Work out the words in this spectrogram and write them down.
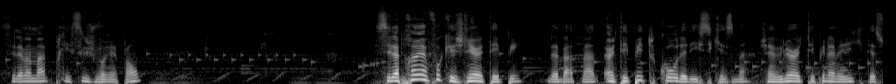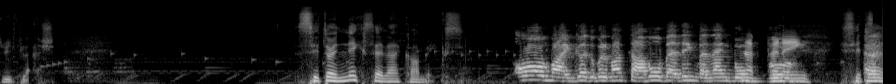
C'est le moment précis que je vous réponds. C'est la première fois que je lis un TP de Batman. Un TP tout court de DC quasiment. J'avais lu un TP dans ma vie qui était celui de Flash. C'est un excellent comics. Oh my god, roulement de tambour, bading, badang, boom, boom. C'est un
